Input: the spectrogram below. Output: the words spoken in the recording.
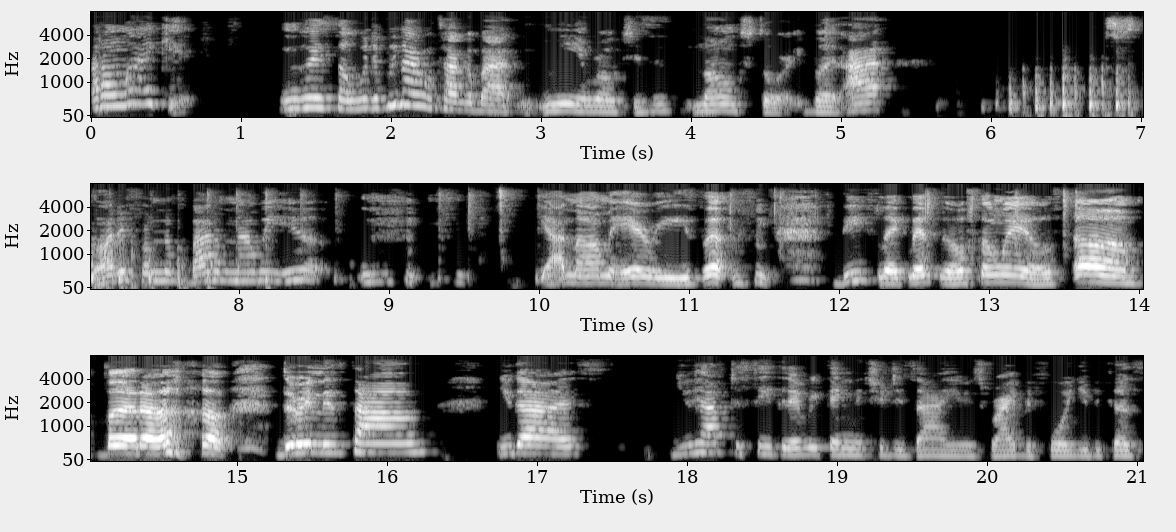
I don't like it. Okay, so we're not gonna talk about me and roaches. It's a long story, but I started from the bottom. Now we here. Y'all know I'm an Aries. Deflect. Let's go somewhere else. Um, but uh, during this time, you guys, you have to see that everything that you desire is right before you because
